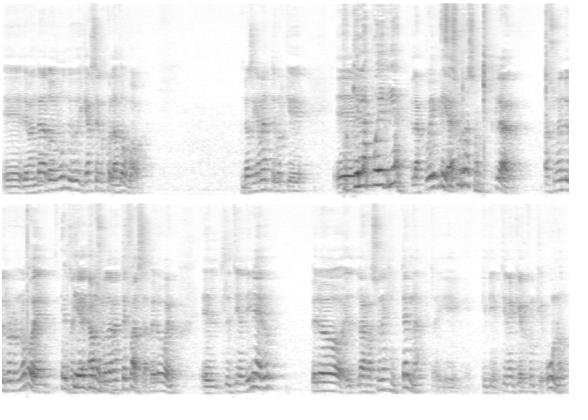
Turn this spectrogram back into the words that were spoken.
eh, de mandar a todo el mundo y quedarse con las dos guaguas. Básicamente porque. Eh, porque él las puede criar. Las puede criar. Esa es su razón. Claro. Asumiendo que los otros no pueden. o sea, que es absolutamente falsa, pero bueno. Él, él tiene el dinero pero las razones internas, que, tienen que ver con que uno,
